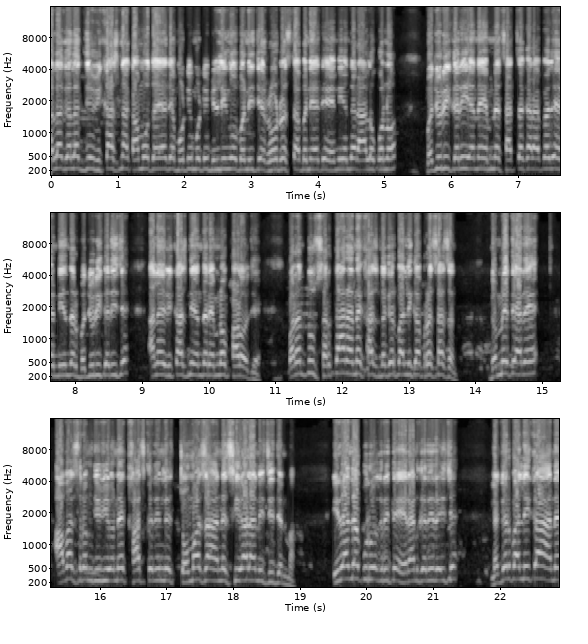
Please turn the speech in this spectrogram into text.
અલગ અલગ જે વિકાસના કામો થયા છે, મોટી મોટી બિલ્ડિંગો બની છે, રોડ રસ્તા બન્યા છે, એની અંદર આ લોકોનો મજૂરી કરી અને એમને સાથ સહકાર આપ્યો છે, એની અંદર મજૂરી કરી છે અને વિકાસની અંદર એમનો ફાળો છે. પરંતુ સરકાર અને ખાસ નગરપાલિકા પ્રશાસન ગમે ત્યારે આવા શ્રમજીવીઓને ખાસ કરીને ચોમાસા અને શિયાળાની સિઝનમાં ઈરાદાપૂર્વક રીતે હેરાન કરી રહી છે. નગરપાલિકા અને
